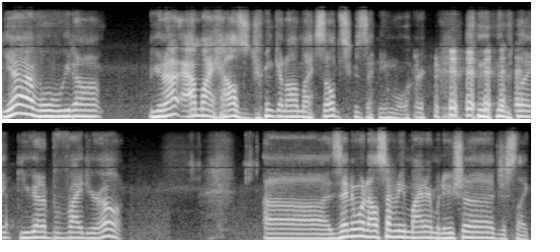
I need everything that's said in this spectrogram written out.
Yeah, well, we don't. You're not at my house drinking all my seltzers anymore. like you got to provide your own. Uh, does anyone else have any minor minutia? Just like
